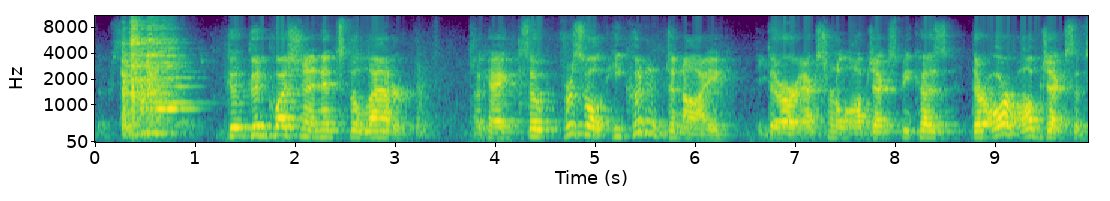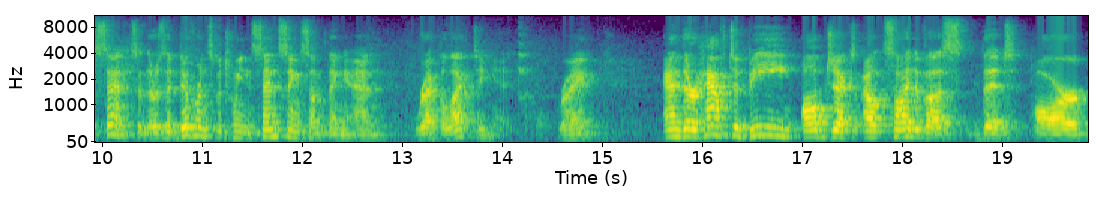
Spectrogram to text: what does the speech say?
the perceived subject? Good, good question, and it's the latter. Okay, so first of all, he couldn't deny there are external objects because there are objects of sense, and there's a difference between sensing something and recollecting it, right? And there have to be objects outside of us that are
